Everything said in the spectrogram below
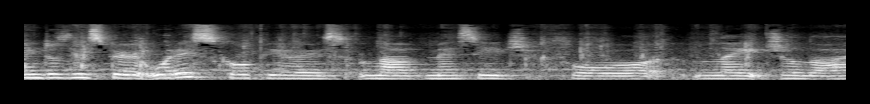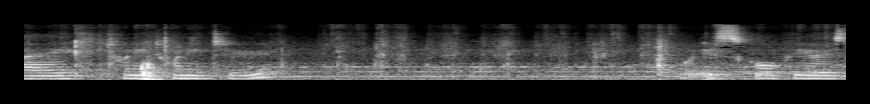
Angels and Spirit, what is Scorpio's love message for late July 2022? What is Scorpio's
